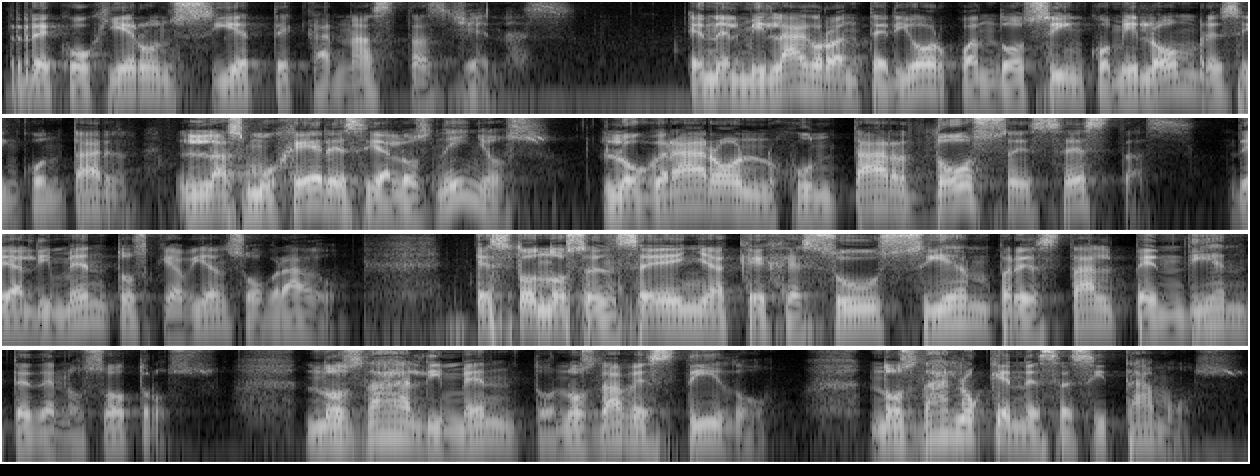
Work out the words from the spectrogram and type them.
recogieron siete canastas llenas. En el milagro anterior, cuando cinco mil hombres, sin contar las mujeres y a los niños, lograron juntar doce cestas de alimentos que habían sobrado. Esto nos enseña que Jesús siempre está al pendiente de nosotros. Nos da alimento, nos da vestido, nos da lo que necesitamos.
